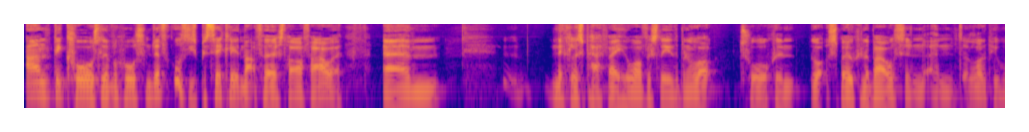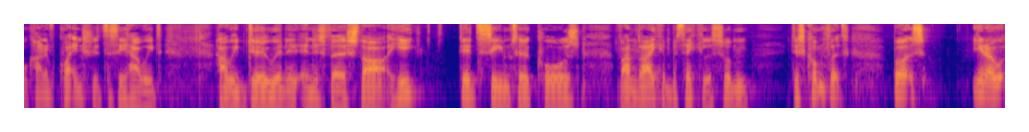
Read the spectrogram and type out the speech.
And they caused Liverpool some difficulties, particularly in that first half hour. Um, Nicolas Pepe, who obviously there's been a lot talk and a lot spoken about, and, and a lot of people kind of quite interested to see how he'd how he'd do in in his first start. He did seem to cause Van Dijk in particular some discomfort, but you know,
